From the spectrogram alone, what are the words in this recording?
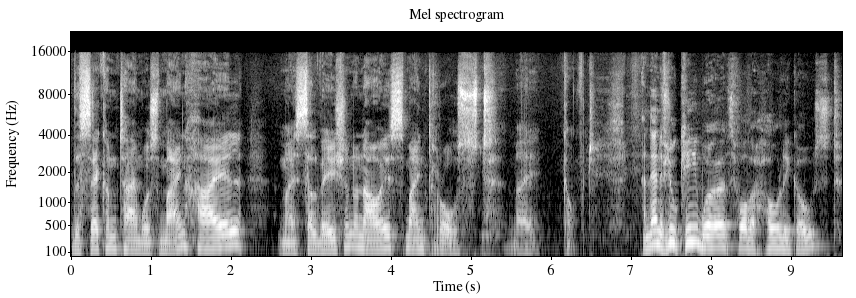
The second time was mein Heil, my salvation. And now is mein Trost, my comfort. And then a few key words for the Holy Ghost.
